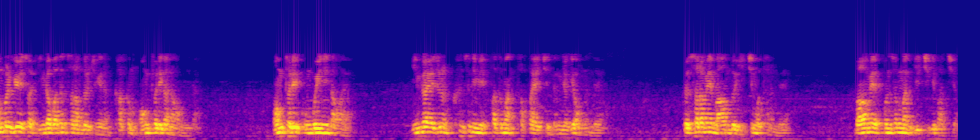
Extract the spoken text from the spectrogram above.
선불교에서 인가받은 사람들 중에는 가끔 엉터리가 나옵니다. 엉터리 공부인이 나와요. 인가해주는 큰 스님이 화두만 타파했지 능력이 없는데요. 그 사람의 마음도 잊지 못하는데요. 마음의 본성만 일찍이 받지요.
